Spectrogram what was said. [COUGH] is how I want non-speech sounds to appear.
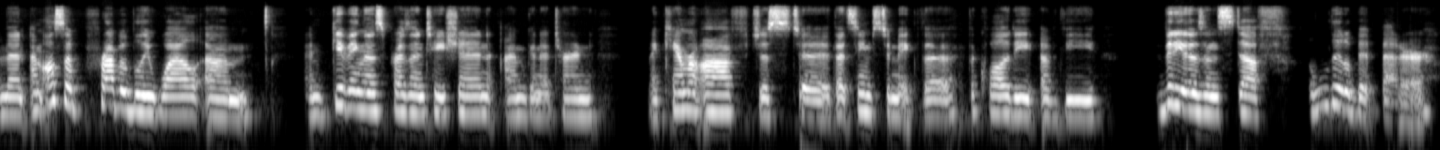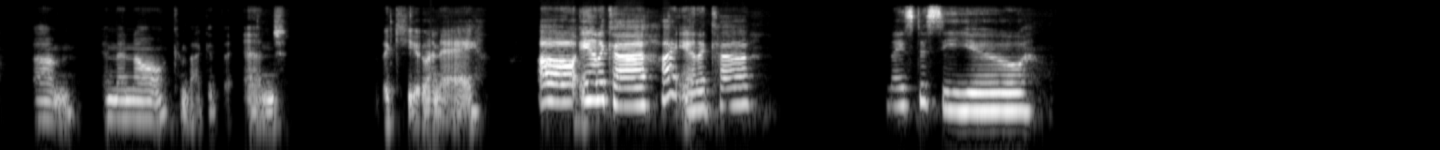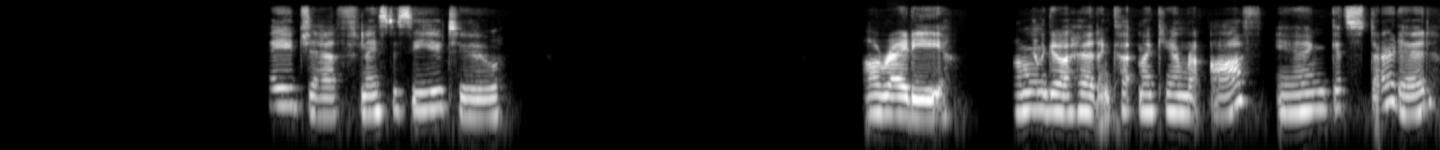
And then I'm also probably while um, I'm giving this presentation, I'm going to turn my camera off just to, that seems to make the, the quality of the videos and stuff a little bit better. Um, and then I'll come back at the end of the Q&A. Oh, Annika. Hi, Annika. Nice to see you. Hey, Jeff. Nice to see you too. Alrighty. I'm going to go ahead and cut my camera off and get started.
